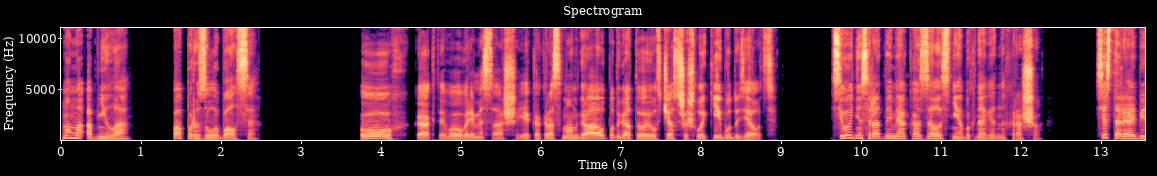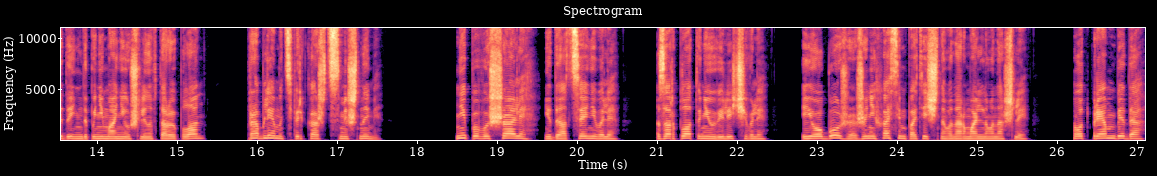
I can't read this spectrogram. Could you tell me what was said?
Мама обняла, папа разулыбался. «Ох, как ты вовремя, Саша. Я как раз мангал подготовил, сейчас шашлыки буду делать». Сегодня с родными оказалось необыкновенно хорошо. Все старые обиды и недопонимания ушли на второй план. Проблемы теперь кажутся смешными. Не повышали, недооценивали, зарплату не увеличивали. И, о боже, жениха симпатичного нормального нашли. Вот прям беда.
